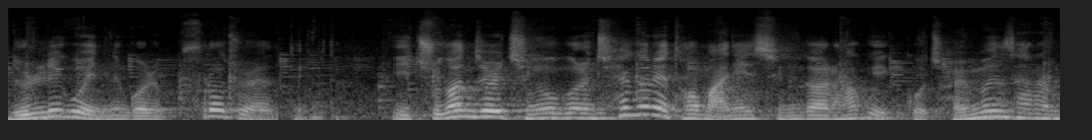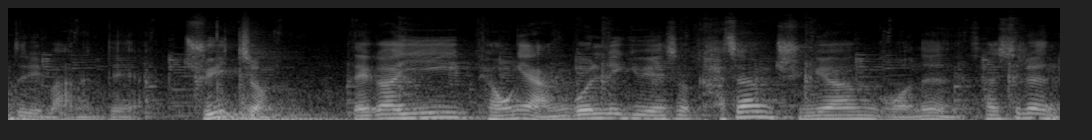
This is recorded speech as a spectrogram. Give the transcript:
눌리고 있는 걸 풀어줘야 됩니다. 이 주관절 증후군은 최근에 더 많이 증가를 하고 있고 젊은 사람들이 많은데 주의점. 내가 이 병에 안 걸리기 위해서 가장 중요한 거는 사실은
